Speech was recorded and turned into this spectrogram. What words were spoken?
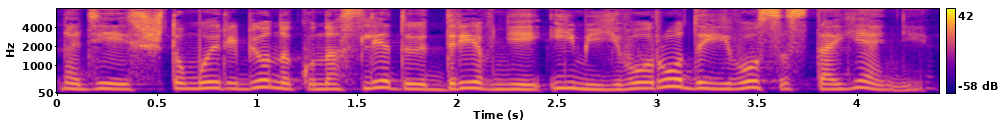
надеясь, что мой ребенок унаследует древнее имя его рода и его состояние.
